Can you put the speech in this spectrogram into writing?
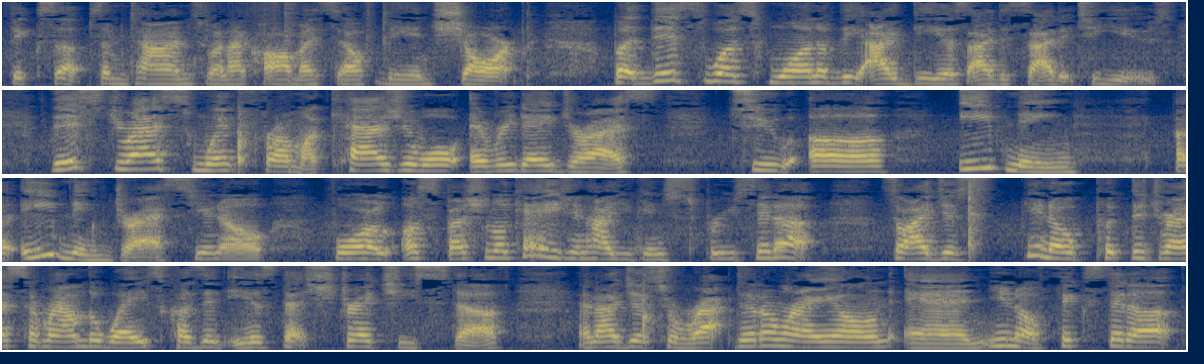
fix up sometimes when I call myself being sharp. But this was one of the ideas I decided to use. This dress went from a casual everyday dress to a evening a evening dress, you know, for a special occasion, how you can spruce it up. So I just, you know, put the dress around the waist because it is that stretchy stuff. And I just wrapped it around and, you know, fixed it up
